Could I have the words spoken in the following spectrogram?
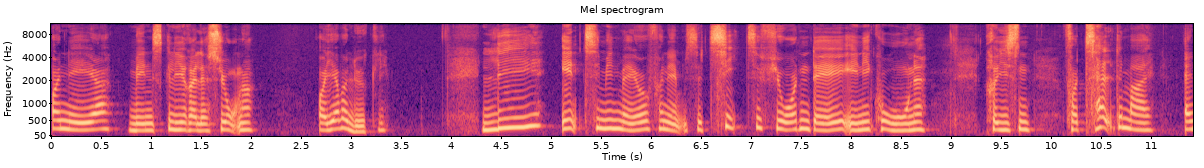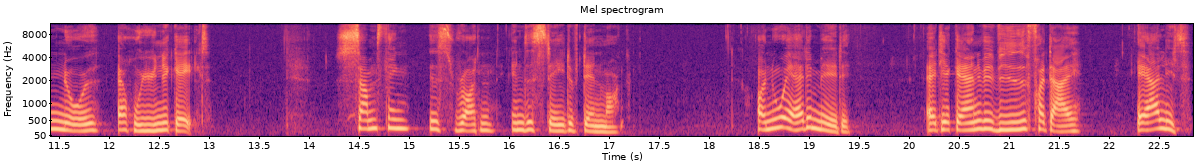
og nære menneskelige relationer. Og jeg var lykkelig. Lige indtil min mavefornemmelse 10-14 dage inde i corona krisen fortalte mig, at noget er rygende galt. Something is rotten in the state of Denmark. Og nu er det med det, at jeg gerne vil vide fra dig, ærligt,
